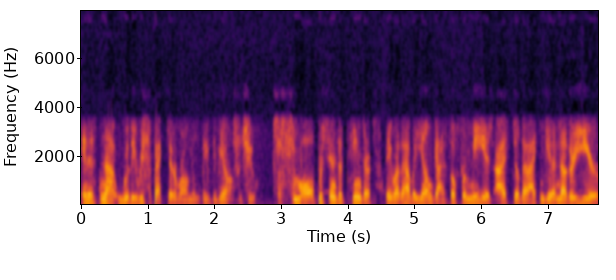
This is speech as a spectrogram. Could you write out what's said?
And it's not really respected around the league, to be honest with you. It's a small percentage of teams that they rather have a young guy. So for me, is I feel that I can get another year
